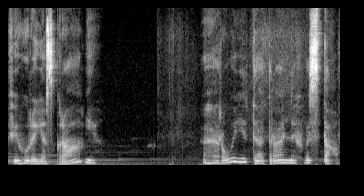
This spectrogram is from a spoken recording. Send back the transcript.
Фігури яскраві, герої театральних вистав.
